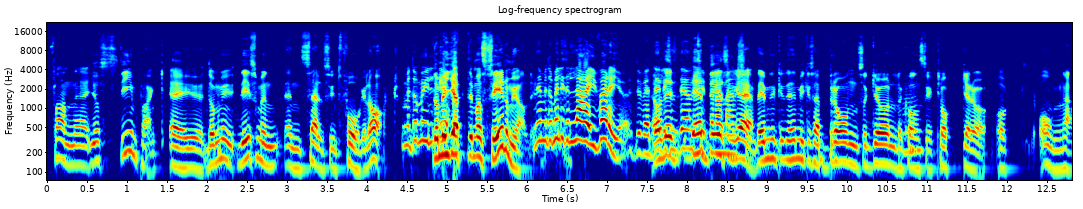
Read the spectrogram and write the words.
Fan, eh, just steampunk är ju, de är, det är som en, en sällsynt fågelart. Men de är de är jätte, man ser dem ju aldrig. Nej men de är lite lajvare ju, du vet, det Ja, är liksom den det typen det av människor. Det är mycket, det är mycket så här brons och guld och Mm. konstiga klockor och, och ånga.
